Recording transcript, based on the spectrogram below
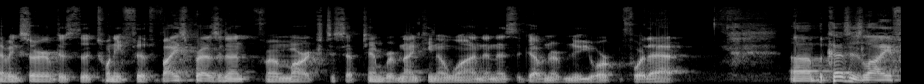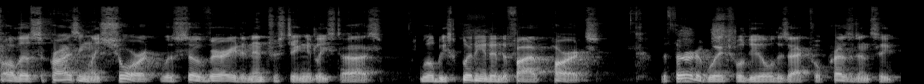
having served as the 25th vice president from March to September of 1901 and as the governor of New York before that. Uh, because his life, although surprisingly short, was so varied and interesting, at least to us, we'll be splitting it into five parts, the third of which will deal with his actual presidency.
